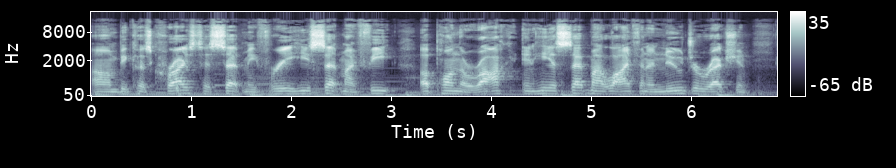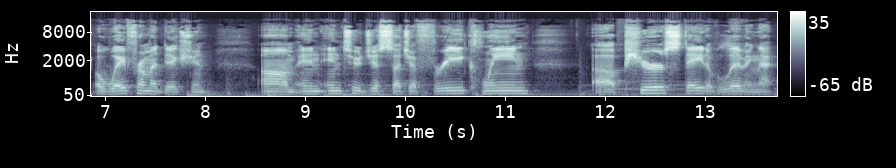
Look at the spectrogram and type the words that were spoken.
um, because Christ has set me free. He set my feet upon the rock and He has set my life in a new direction away from addiction um, and into just such a free, clean, uh, pure state of living that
